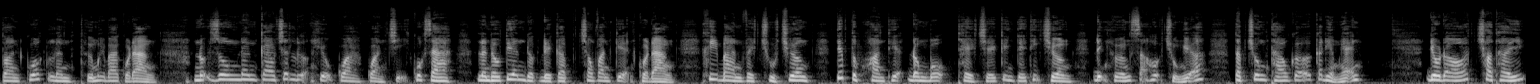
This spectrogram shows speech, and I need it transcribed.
toàn quốc lần thứ 13 của Đảng, nội dung nâng cao chất lượng hiệu quả quản trị quốc gia lần đầu tiên được đề cập trong văn kiện của Đảng khi bàn về chủ trương tiếp tục hoàn thiện đồng bộ thể chế kinh tế thị trường, định hướng xã hội chủ nghĩa, tập trung tháo gỡ các điểm nghẽn. Điều đó cho thấy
